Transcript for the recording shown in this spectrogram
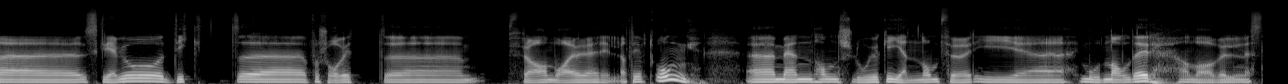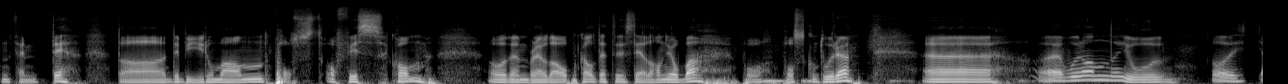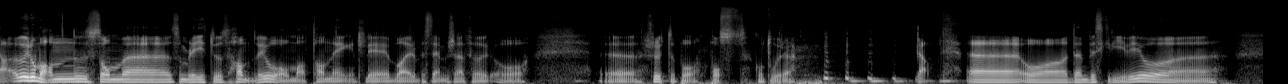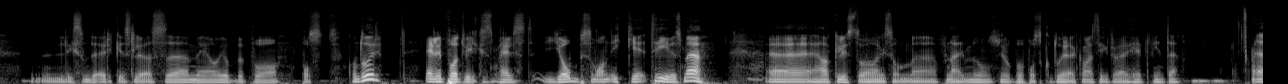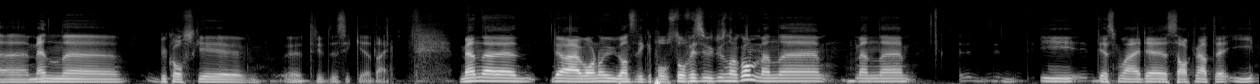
skrev jo dikt for så vidt fra han var relativt ung. Men han slo jo ikke gjennom før i moden alder. Han var vel nesten 50 da debutromanen 'Post Office' kom. Og den ble jo da oppkalt etter stedet han jobba, på postkontoret. Eh, eh, hvor han jo og, ja, Romanen som, eh, som blir gitt ut, handler jo om at han egentlig bare bestemmer seg for å Uh, slutte på postkontoret. Ja. Uh, og den beskriver jo uh, liksom det ørkesløse med å jobbe på postkontor. Eller på et hvilket som helst jobb som man ikke trives med. Eh, jeg har ikke lyst til å liksom, eh, fornærme noen som jobber på postkontoret. Det kan være sikkert være helt fint, det. Eh, men Bukowski trivdes ikke der. Men det var nå uansett ikke Post Office vi skulle snakke om, men, men i, det som er saken, er at i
